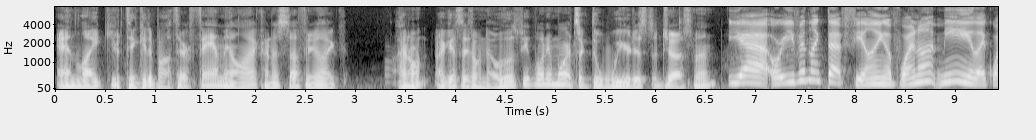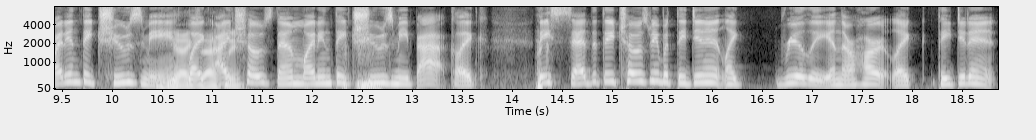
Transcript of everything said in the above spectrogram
And like, you're thinking about their family and all that kind of stuff. And you're like, I don't, I guess I don't know those people anymore. It's like the weirdest adjustment. Yeah, or even like that feeling of why not me? Like why didn't they choose me? Yeah, like I chose them, why didn't they choose me back? Like they said that they chose me, but they didn't like really in their heart like they didn't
